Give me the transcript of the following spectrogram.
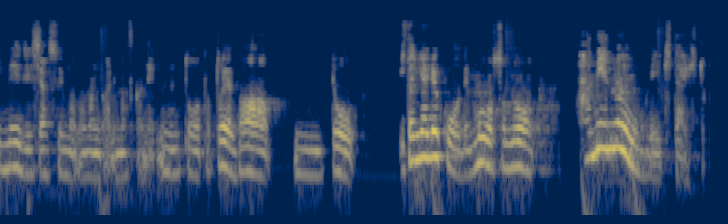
う、イメージしやすいものなんかありますかね。うんと、例えば、うんと、イタリア旅行でも、その、ハネムーンで行きたい人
